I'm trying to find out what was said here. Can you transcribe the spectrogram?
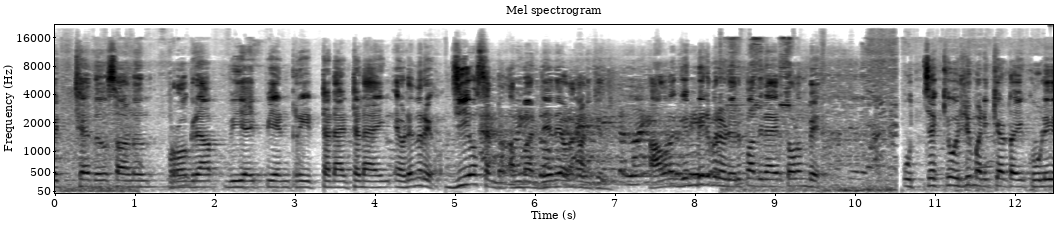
പിറ്റേ ദിവസമാണ് programme V I P entry ടഡായ് ടഡായ് എവിടെയെന്നറിയോ? ജിയോ സെന്റർ അമ്പാൻ ദേദ അവിടെ കാണിക്കുന്നു. അവിടെ ഗംഭീര പരിപാടി ഒരു പതിനായിരത്തോളം പേര്. ഉച്ചയ്ക്ക് ഒരു മണിക്കാട്ടോ ഈ കുളി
